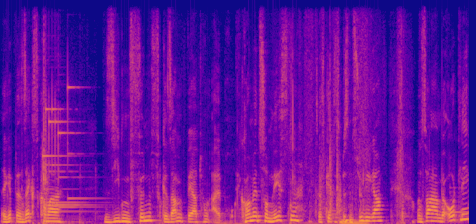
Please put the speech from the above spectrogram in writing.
ergibt dann 6,75 Gesamtwertung Alpro. Kommen wir zum nächsten, das geht jetzt ein bisschen zügiger. Und zwar haben wir Oatly.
